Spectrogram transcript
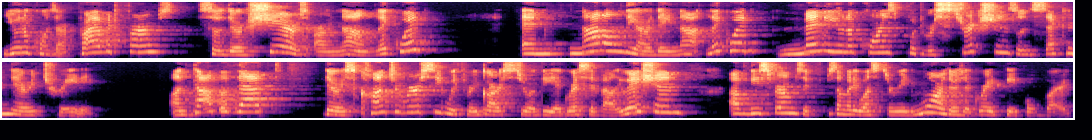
unicorns are private firms, so their shares are non-liquid. And not only are they not liquid, many unicorns put restrictions on secondary trading. On top of that, there is controversy with regards to the aggressive valuation of these firms. If somebody wants to read more, there's a great paper by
